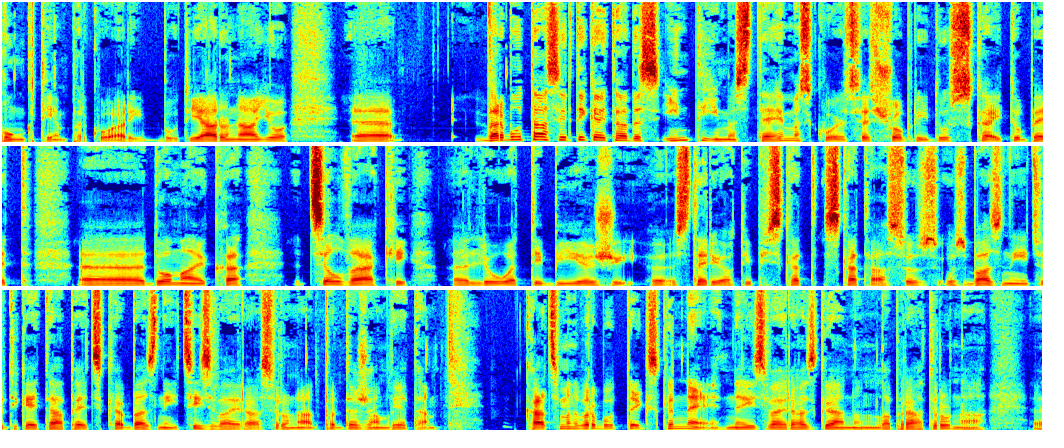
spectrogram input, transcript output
punktiem, par ko arī būtu jārunā, jo uh, varbūt tās ir tikai tādas intīmas tēmas, kuras es šobrīd uzskaitu, bet uh, domāju, ka cilvēki uh, ļoti bieži uh, stereotipi skat, skatās uz, uz baznīcu tikai tāpēc, ka baznīca izvairās runāt par dažām lietām. Kāds man varbūt teiks, ka nē, neizvairās gan un labprāt runā, uh,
